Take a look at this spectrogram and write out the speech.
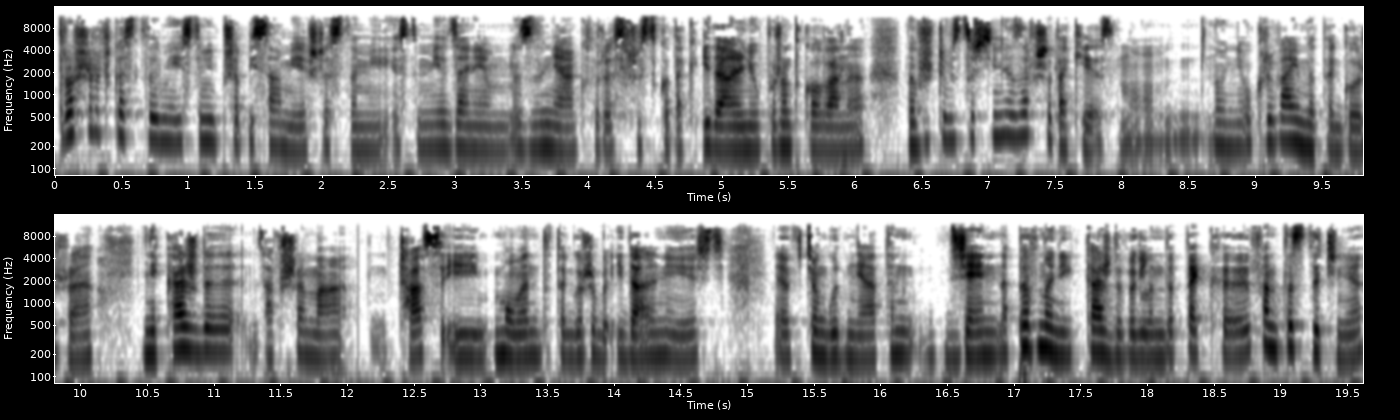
troszeczkę z tymi, z tymi przepisami, jeszcze z, tymi, z tym jedzeniem z dnia, które jest wszystko tak idealnie uporządkowane. No w rzeczywistości nie zawsze tak jest. No, no nie ukrywajmy tego, że nie każdy zawsze ma czas i moment do tego, żeby idealnie jeść e, w ciągu dnia. Ten dzień na pewno nie każdy wygląda tak e, fantastycznie.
